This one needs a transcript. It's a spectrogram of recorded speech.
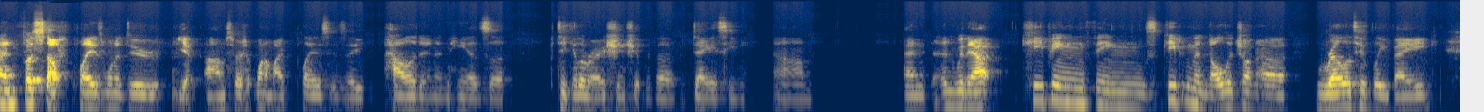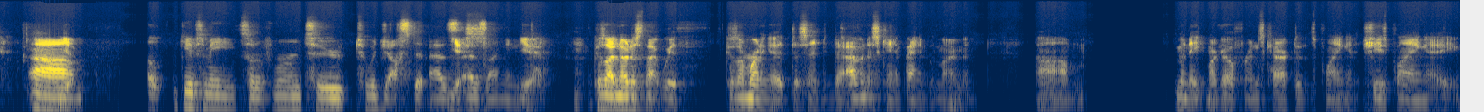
and for stuff players want to do. Yep. Um, especially one of my players is a paladin, and he has a particular relationship with a deity, um, and and without keeping things, keeping the knowledge on her relatively vague, um, uh, gives me sort of room to to adjust it as Yes, as I need. Yeah, because I noticed that with because I'm running a Descent into Avernus campaign at the moment. Um, Monique, my girlfriend's character that's playing it, she's playing a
